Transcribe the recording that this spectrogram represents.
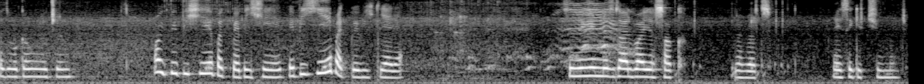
Hadi bakalım geçelim. Ay bebişeye bak bebişeye. Bebişeye bak bebişlere. Senin girmeniz galiba yasak. Evet. Neyse geçeyim bence.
